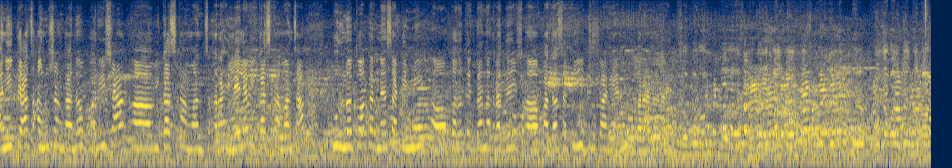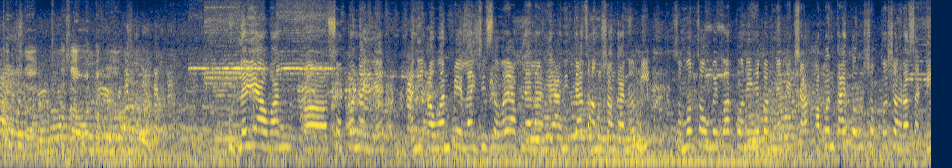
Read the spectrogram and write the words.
आणि त्याच अनुषंगानं बरीचशा विकास कामांचा राहिलेल्या विकास कामांचा पूर्णत्व करण्यासाठी मी परत एकदा नगराध्यक्ष पदासाठी इच्छुक आहे आणि उभं राहणार आहे. सोपं नाही आहे आणि आव्हान पेलायची सवय आपल्याला आहे आणि त्याच अनुषंगानं मी समोरचा उमेदवार कोणी हे बघण्यापेक्षा आपण काय करू शकतो शहरासाठी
